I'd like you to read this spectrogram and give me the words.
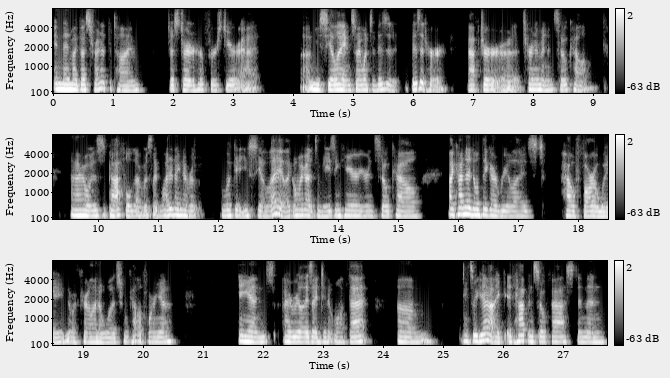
And then my best friend at the time just started her first year at um, UCLA, and so I went to visit visit her after a tournament in SoCal, and I was baffled. I was like, why did I never look at UCLA? Like, oh my god, it's amazing here. You're in SoCal. I kind of don't think I realized how far away North Carolina was from California. and I realized I didn't want that. Um, and so yeah, it, it happened so fast. And then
